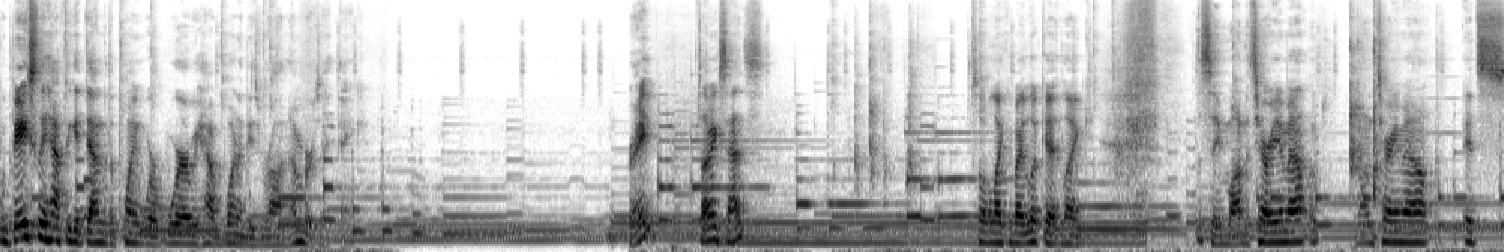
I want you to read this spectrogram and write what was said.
we basically have to get down to the point where where we have one of these raw numbers i think right? Does that make sense? So like if I look at like let's say monetary amount, monetary amount, it's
